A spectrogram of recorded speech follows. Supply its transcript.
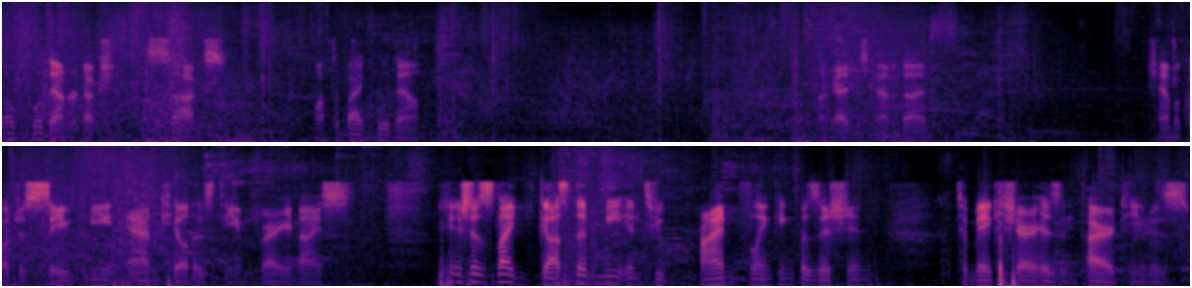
No cooldown reduction. Sucks. Want to buy cooldown. That guy just kinda died. Chamako just saved me and killed his team. Very nice. He just like gusted me into prime flanking position to make sure his entire team is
